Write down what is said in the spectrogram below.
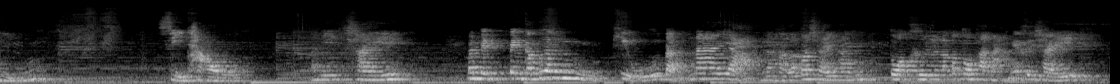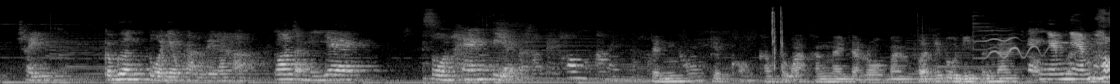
หิน สีเทา อันนี้ใช้ มันเป็นเป็นกระเบื้องผิวแบบหน้าหยาบนะคะ แล้วก็ใช้ทั้งตัวพื้นแล้วก็ตัวผนังเนี่ยคือใช้ใช้กระเบื้องตัวเดียวกันเลยนะคะ ก็จะมีแยกโซนแห้งเปียกนะคะ ห้องอะไรนะคะ เป็นห้องเก็บของครับแต่ว่าข้างในจะรกมากเปิดให้ดูนิดนึงได้แง้มแง้มๆพอ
